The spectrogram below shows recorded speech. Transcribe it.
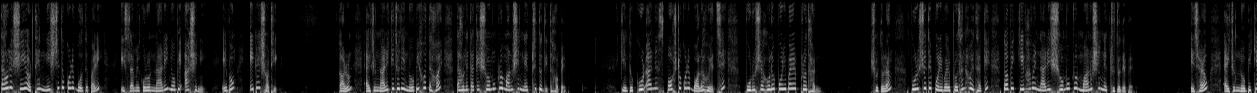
তাহলে সেই অর্থে নিশ্চিত করে বলতে পারি ইসলামে কোনো নারী নবী আসেনি এবং এটাই সঠিক। কারণ একজন নারীকে যদি নবী হতে হয়, তাহলে তাকে সমগ্র মানুষের নেতৃত্ব দিতে হবে। কিন্তু কুরআনে স্পষ্ট করে বলা হয়েছে, পুরুষরা হল পরিবারের প্রধান। সুতরাং পুরুষ যদি পরিবারের প্রধান হয়ে থাকে, তবে কীভাবে নারী সমগ্র মানুষের নেতৃত্ব দেবে? এছাড়াও একজন নবীকে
